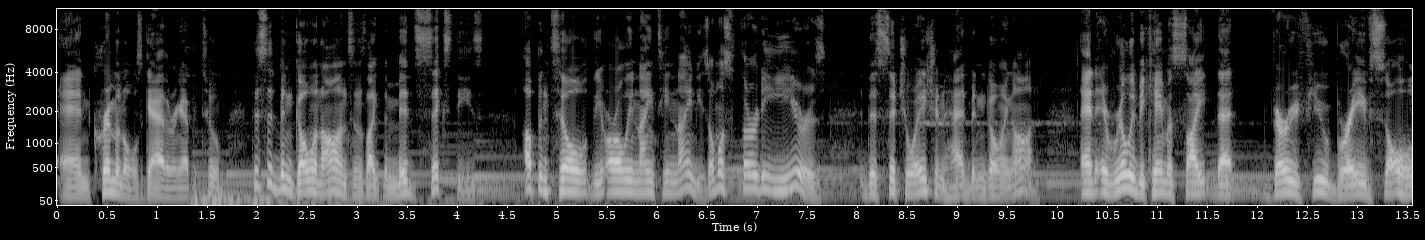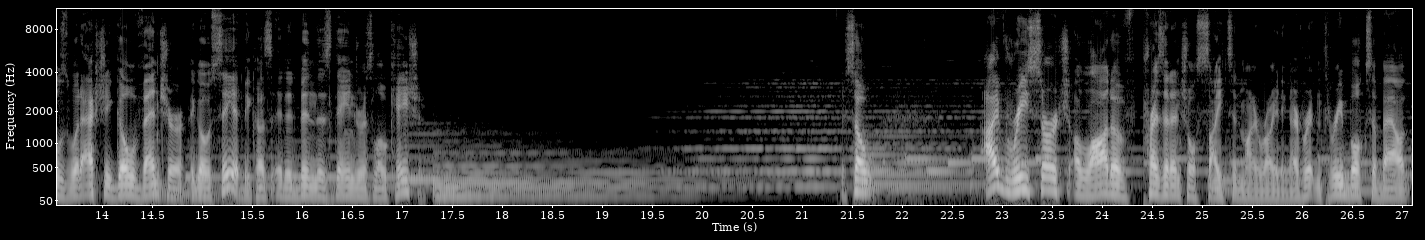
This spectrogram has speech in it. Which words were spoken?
and criminals gathering at the tomb. This had been going on since like the mid 60s up until the early 1990s. Almost 30 years this situation had been going on. And it really became a site that very few brave souls would actually go venture to go see it because it had been this dangerous location. So, I've researched a lot of presidential sites in my writing. I've written three books about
